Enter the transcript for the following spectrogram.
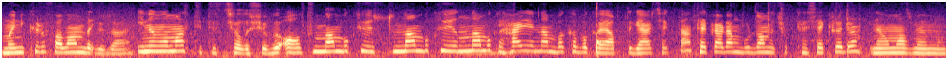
manikürü falan da güzel. İnanılmaz titiz çalışıyor. Böyle altından bakıyor, üstünden bakıyor, yanından bakıyor. Her yerinden baka baka yaptı gerçekten. Tekrardan buradan da çok teşekkür ediyorum. İnanılmaz memnun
